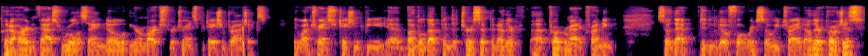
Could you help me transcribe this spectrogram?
put a hard and fast rule saying no earmarks for transportation projects. They want transportation to be uh, bundled up into TRCIP and other uh, programmatic funding. So that didn't go forward. So we tried other approaches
